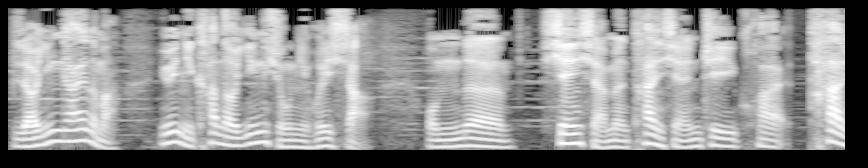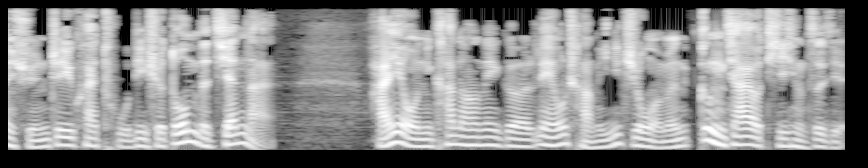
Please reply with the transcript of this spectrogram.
比较应该的嘛，因为你看到英雄，你会想我们的先贤们探险这一块、探寻这一块土地是多么的艰难。还有你看到那个炼油厂的遗址，我们更加要提醒自己，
